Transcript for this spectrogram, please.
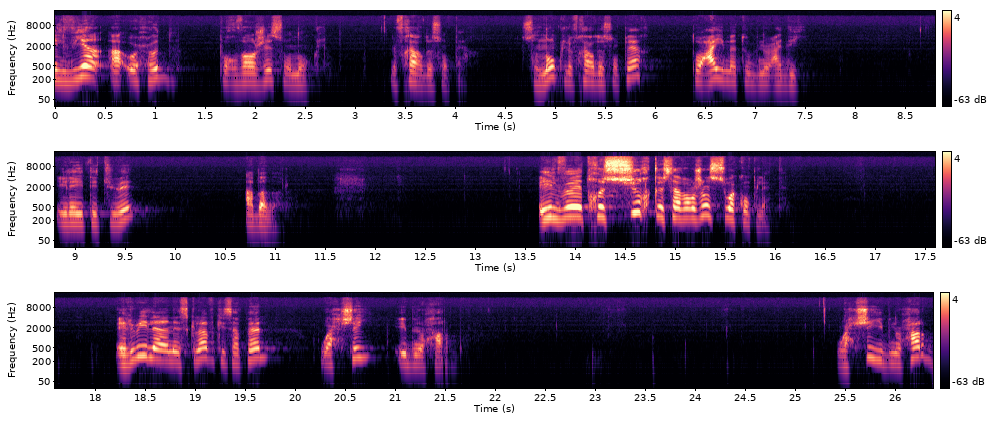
il vient à Uhud pour venger son oncle, le frère de son père. Son oncle, le frère de son père, Tu'aymat ibn Adi. Il a été tué à Badr. Et il veut être sûr que sa vengeance soit complète. Et lui, il a un esclave qui s'appelle Wahshi ibn Harb. Wahshi ibn Harb,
